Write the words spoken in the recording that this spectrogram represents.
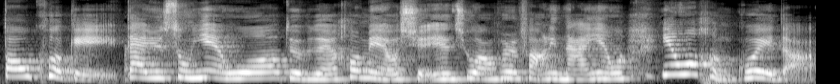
包括给黛玉送燕窝，对不对？后面有雪雁去王夫人房里拿燕窝，燕窝很贵的。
